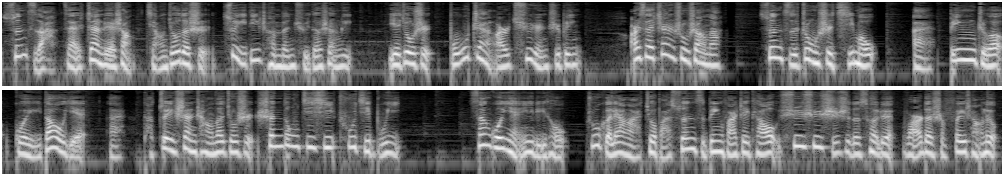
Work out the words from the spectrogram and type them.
孙子啊，在战略上讲究的是最低成本取得胜利，也就是不战而屈人之兵；而在战术上呢，孙子重视奇谋。哎，兵者诡道也。哎，他最擅长的就是声东击西，出其不意。《三国演义》里头。诸葛亮啊，就把《孙子兵法》这条虚虚实实的策略玩的是非常溜，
